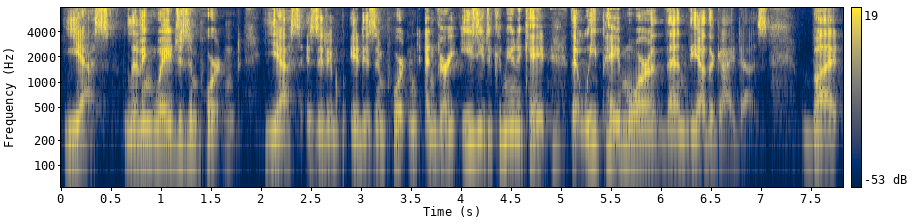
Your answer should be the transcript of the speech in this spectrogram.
Yes, living wage is important. Yes, is it it is important and very easy to communicate that we pay more than the other guy does, but.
